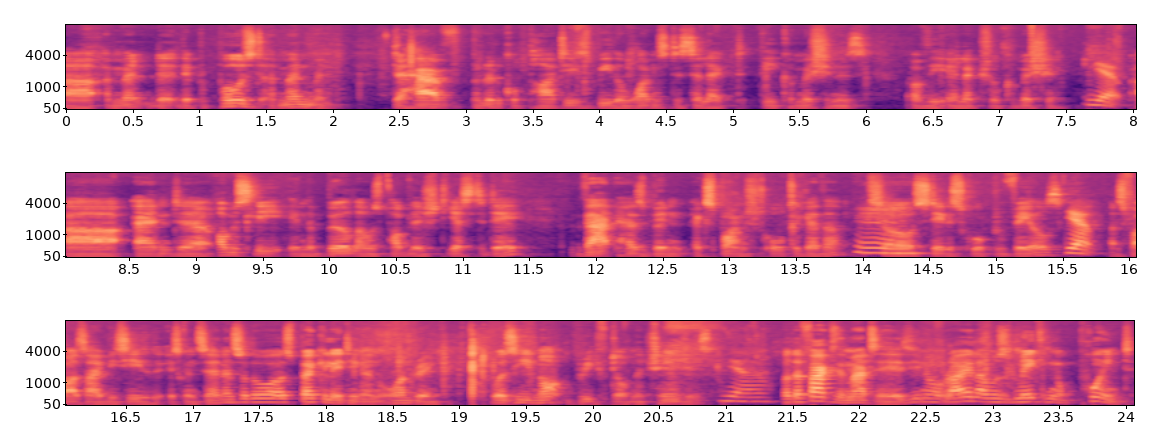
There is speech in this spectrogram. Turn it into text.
uh, amend- the the proposed amendment to have political parties be the ones to select the commissioners of the electoral commission. Yeah. Uh, and uh, obviously, in the bill that was published yesterday, that has been expunged altogether. So status quo prevails Yeah. as far as IBC is, is concerned. And so they were speculating and wondering, was he not briefed on the changes? Yeah. But the fact of the matter is, you know, Raila was making a point,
